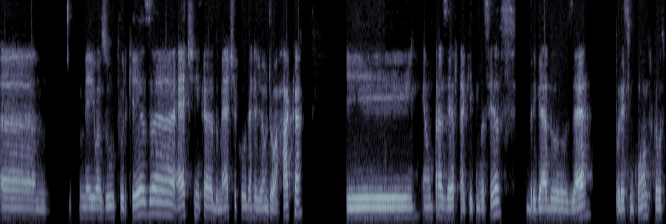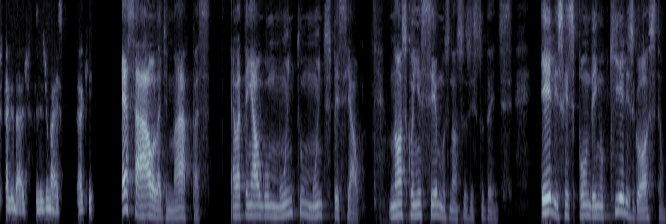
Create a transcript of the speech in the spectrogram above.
uh, meio azul turquesa, étnica do México, da região de Oaxaca. E é um prazer estar aqui com vocês. Obrigado, Zé, por esse encontro, pela hospitalidade. Feliz demais estar aqui. Essa aula de mapas, ela tem algo muito, muito especial. Nós conhecemos nossos estudantes. Eles respondem o que eles gostam.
